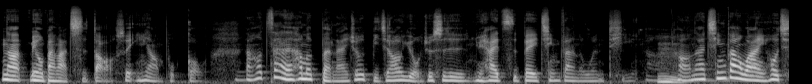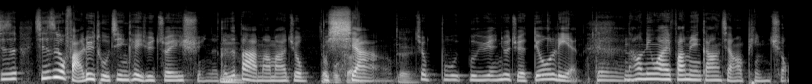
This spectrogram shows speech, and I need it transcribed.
那没有办法吃到，所以营养不够。嗯、然后再来，他们本来就比较有就是女孩子被侵犯的问题。嗯、好，那侵犯完以后，其实其实是有法律途径可以去追寻的，可是爸爸妈妈就不想，嗯、对，就不不愿，就觉得丢脸。对。然后另外一方面，刚刚讲到贫穷，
